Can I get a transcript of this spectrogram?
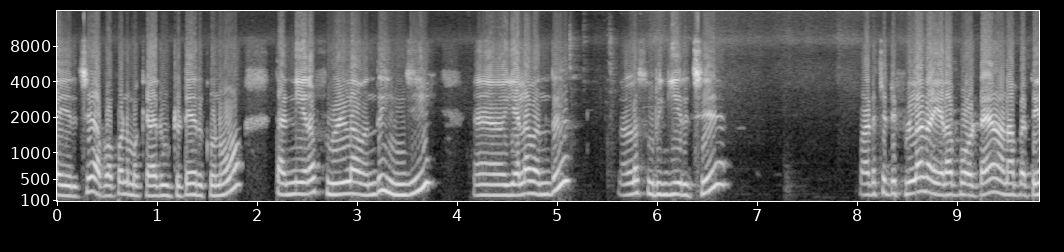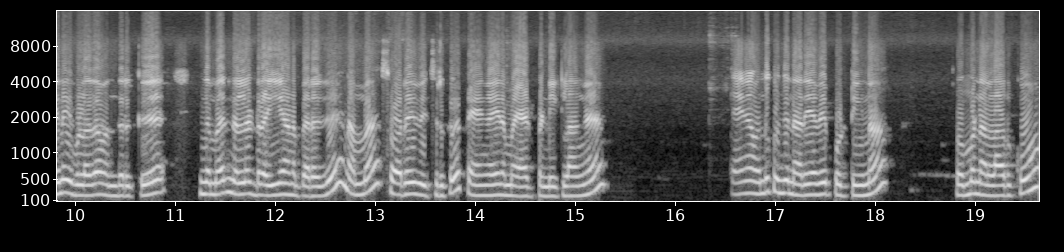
ஆயிருச்சு. அப்பப்போ நம்ம கிளறி விட்டுட்டே இருக்கணும். தண்ணியெல்லாம் ஃபுல்லாக வந்து இஞ்சி இலை வந்து நல்லா சுருங்கிருச்சு. வடச்சட்டி ஃபுல்லாக நான் இலை போட்டேன். ஆனால் பார்த்தீங்கன்னா இவ்வளோ தான் வந்திருக்கு. இந்த மாதிரி நல்லா ட்ரை ஆன பிறகு நம்ம சொரவி வச்சுருக்கிற தேங்காயை நம்ம ஆட் பண்ணிக்கலாங்க. தேங்காய் வந்து கொஞ்சம் நிறையாவே போட்டிங்கன்னா ரொம்ப நல்லாயிருக்கும்.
